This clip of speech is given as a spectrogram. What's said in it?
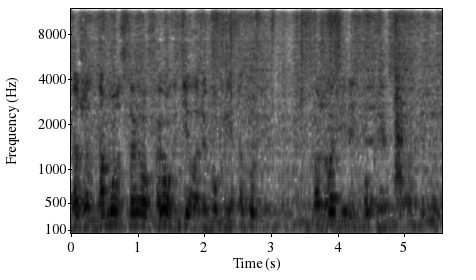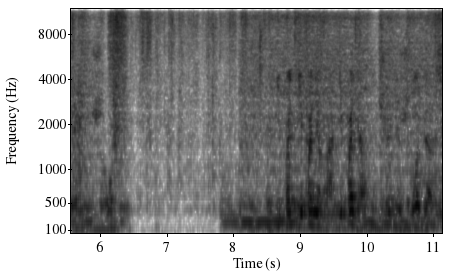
Даже на Monster of Rock сделали буклет, а тут пожлобились буклет не, не понимаю, непонятно, чего они жлобятся.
